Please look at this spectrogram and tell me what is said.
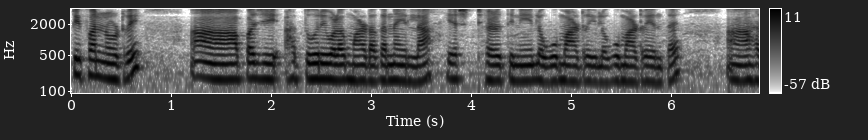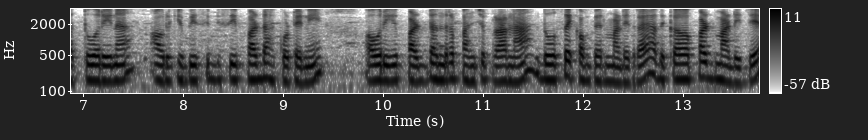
ಟಿಫನ್ ನೋಡ್ರಿ. ಅಪ್ಪಾಜಿ, ಹತ್ತುವರೆ ಒಳಗೆ ಮಾಡೋದನ್ನ ಇಲ್ಲ. ಎಷ್ಟು ಹೇಳ್ತೀನಿ, ಲಘು ಮಾಡಿರಿ ಲಘು ಮಾಡಿರಿ ಅಂತ. ಹತ್ತುವರಿನ ಅವ್ರಿಗೆ ಬಿಸಿ ಬಿಸಿ ಪಡ್ಡು ಹಾಕ್ಕೊಟ್ಟೇನಿ ಅವರಿಗೆ ಪಡ್ಡು ಅಂದ್ರೆ ಪಂಚಪ್ರಾಣ, ದೋಸೆ ಕಂಪೇರ್ ಮಾಡಿದ್ರೆ, ಅದಕ್ಕೆ ಪಡ್ಡು ಮಾಡಿದ್ದೆ.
